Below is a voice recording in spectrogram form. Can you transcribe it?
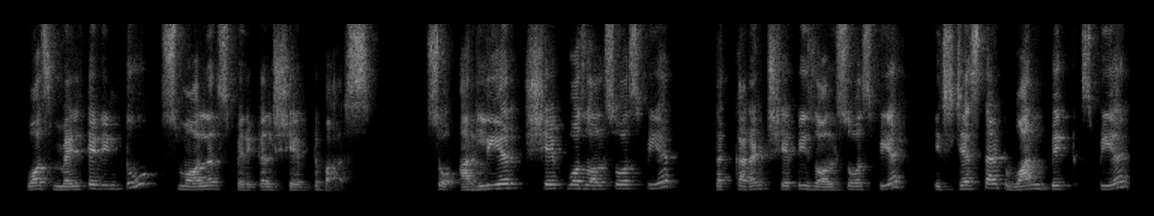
was melted into smaller spherical shaped bars. So earlier shape was also a sphere. The current shape is also a sphere. It's just that one big sphere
